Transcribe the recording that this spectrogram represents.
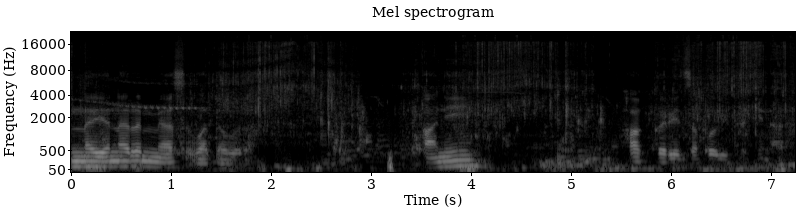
नयनरम्य असं वातावरण. आणि हा करेचा पवित्र किनारा.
